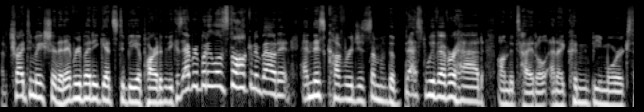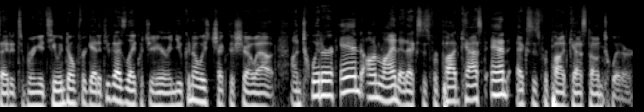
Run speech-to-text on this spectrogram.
I've tried to make sure that everybody gets to be a part of it because everybody loves talking about it. And this coverage is some of the best we've ever had on the title. And I couldn't be more excited to bring it to you. And don't forget, if you guys like what you're hearing, you can always check the show out on Twitter and online at X's for Podcast and X's for Podcast on Twitter.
